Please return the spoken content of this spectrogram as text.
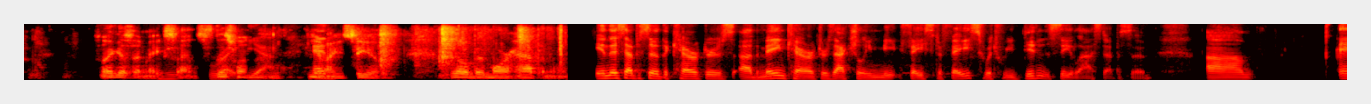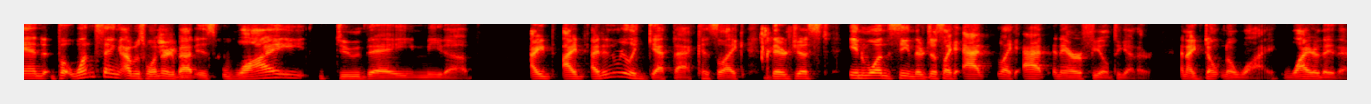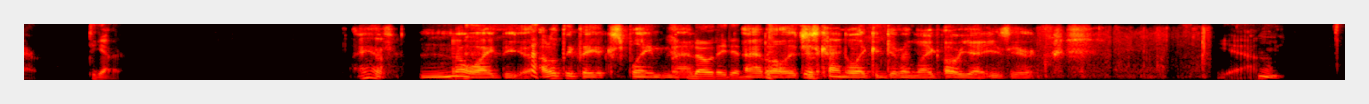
So I guess that makes mm-hmm. sense. Right, this one, yeah, you and know, you see a, a, little bit more happening. In this episode, the characters, uh, the main characters, actually meet face to face, which we didn't see last episode. Um, and but one thing I was wondering about is why do they meet up? I, I I didn't really get that because like they're just in one scene they're just like at like at an airfield together and I don't know why. Why are they there together? I have no idea. I don't think they explained that. no, they didn't at all. It's just kind of like a given, like, oh yeah, he's here. Yeah. Hmm.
